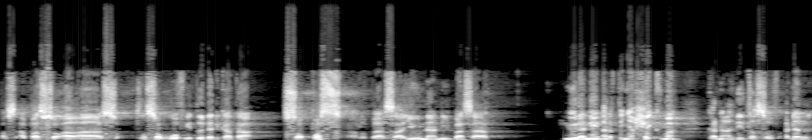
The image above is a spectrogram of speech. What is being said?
apa so, uh, so, tasawuf itu dari kata sopos kalau bahasa Yunani bahasa Yunani artinya hikmah. Karena ahli tasawuf adalah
